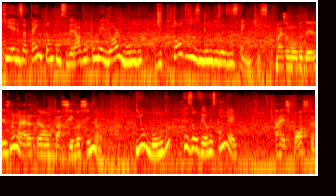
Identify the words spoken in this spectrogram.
que eles até então consideravam o melhor mundo de todos os mundos existentes. Mas o mundo deles não era tão passivo assim, não. E o mundo resolveu responder. A resposta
